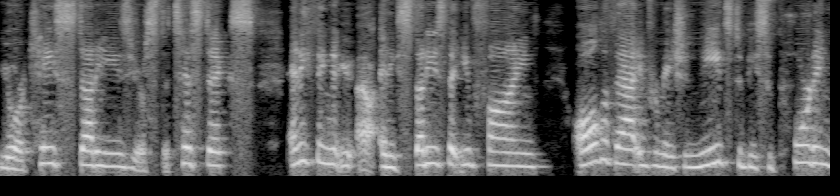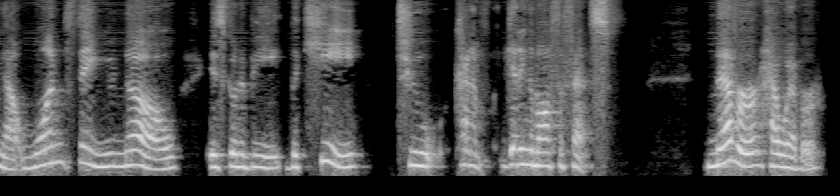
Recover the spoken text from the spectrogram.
your case studies, your statistics, anything that you, uh, any studies that you find, all of that information needs to be supporting that one thing you know is going to be the key to kind of getting them off the fence. Never, however,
